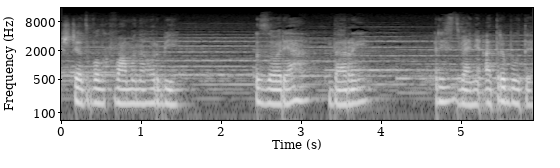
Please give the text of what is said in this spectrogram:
ще з волхвами на горбі, зоря, дари, різдвяні атрибути.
